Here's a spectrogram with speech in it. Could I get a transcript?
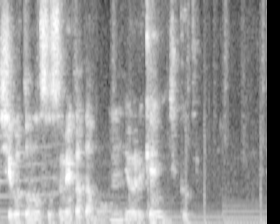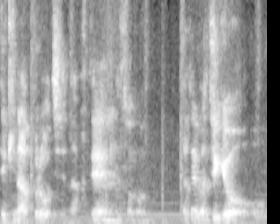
仕事の進め方も、うん。いわゆる建築的なアプローチじゃなくて、うん。その例えば事業を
